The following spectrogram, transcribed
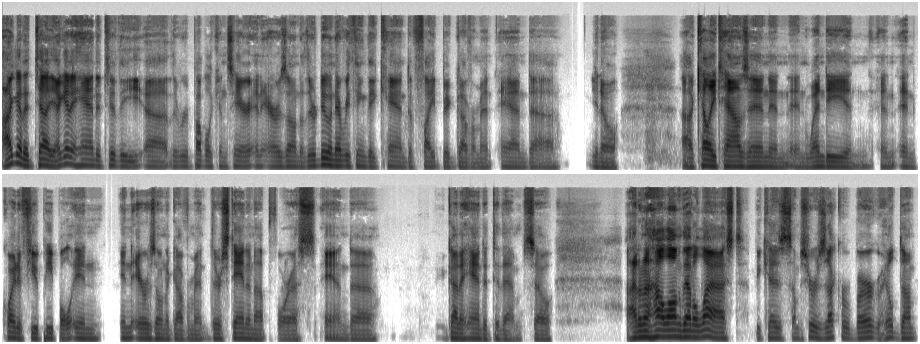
I got to tell you, I got to hand it to the uh, the Republicans here in Arizona. They're doing everything they can to fight big government, and uh, you know, uh, Kelly Townsend and and Wendy and and and quite a few people in in Arizona government. They're standing up for us, and uh, got to hand it to them. So I don't know how long that'll last because I'm sure Zuckerberg he'll dump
